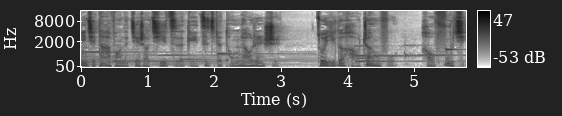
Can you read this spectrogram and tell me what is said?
并且大方地介绍妻子给自己的同僚认识，做一个好丈夫、好父亲。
